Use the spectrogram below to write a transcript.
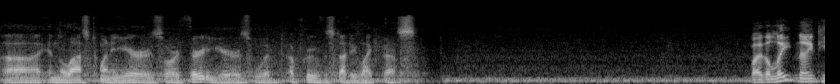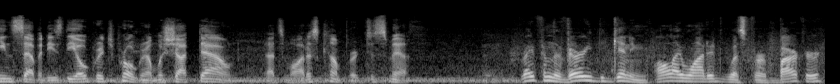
uh, in the last 20 years or 30 years would approve a study like this. By the late 1970s, the Oak Ridge program was shut down. That's modest comfort to Smith. Right from the very beginning, all I wanted was for Barker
